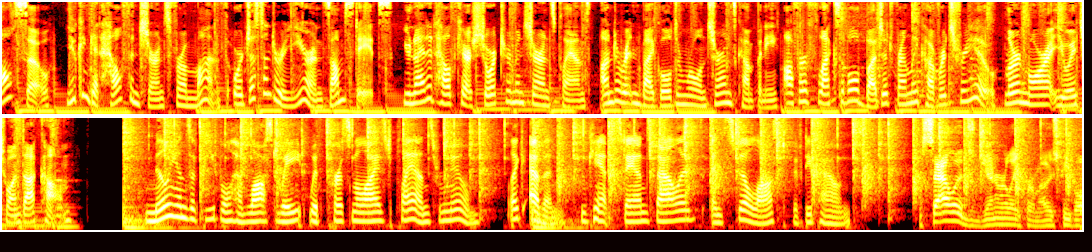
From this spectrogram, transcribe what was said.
Also, you can get health insurance for a month or just under a year in some states. United Healthcare short term insurance plans, underwritten by Golden Rule Insurance Company, offer flexible, budget friendly coverage for you. Learn more at uh1.com. Millions of people have lost weight with personalized plans from Noom, like Evan, who can't stand salads and still lost 50 pounds. Salads, generally, for most people,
